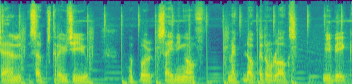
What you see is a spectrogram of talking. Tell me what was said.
ചാനൽ സബ്സ്ക്രൈബ് ചെയ്യൂ. അപ്പോൾ signing off Mac doctor vlogs Vivek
